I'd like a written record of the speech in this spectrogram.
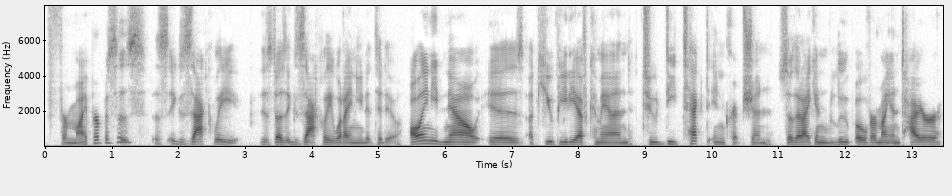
for my purposes, this exactly this does exactly what I need it to do. All I need now is a QPDF command to detect encryption so that I can loop over my entire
